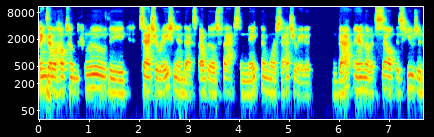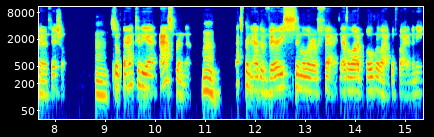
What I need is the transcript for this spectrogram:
Things that will help to improve the saturation index of those fats and make them more saturated that in and of itself is hugely beneficial. Mm. So back to the aspirin now. Mm. Aspirin has a very similar effect. It has a lot of overlap with vitamin E.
